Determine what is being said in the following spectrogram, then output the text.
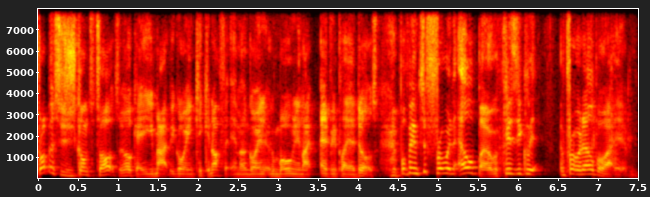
Robertson's just gone to talk to him. Okay, he might be going kicking off at him and going and moaning like every player does. But for him to throw an elbow, physically throw an elbow at him,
